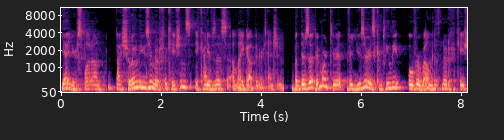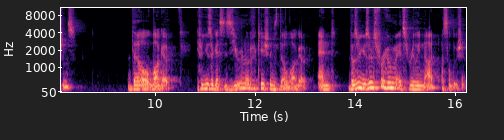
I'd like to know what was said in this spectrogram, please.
Yeah, you're spot on. By showing the user notifications, it kind of gives us a leg up in retention. But there's a bit more to it. If a user is completely overwhelmed with notifications, they'll log out. If a user gets zero notifications, they'll log out. And those are users for whom it's really not a solution.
